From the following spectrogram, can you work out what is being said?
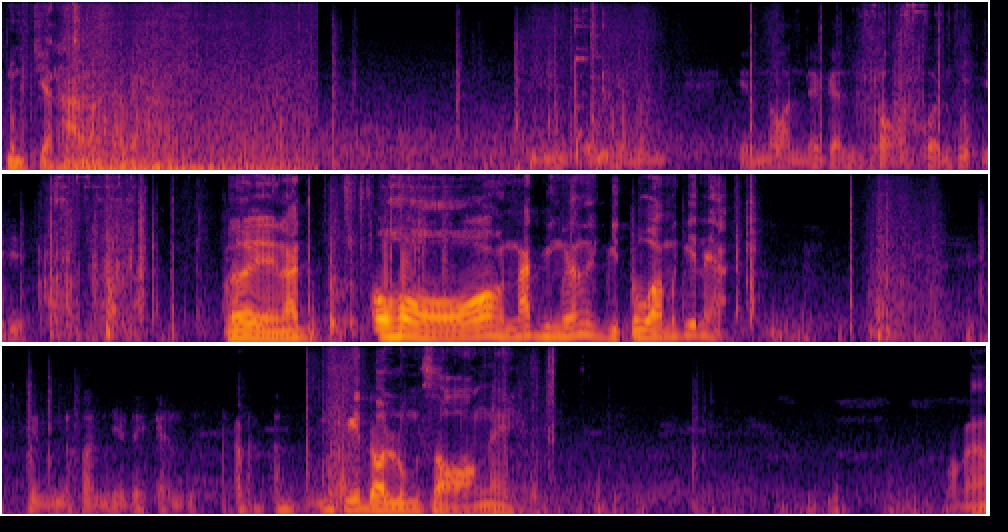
หนุ่มเกียร์ทางเลยไปหาผมเห็นเห็นนอนด้วยกันสองคนเมื่อกี้เฮ้ยนัด โอ้โห นัดยิงไปตั้งแต่กี่ตัวเมื่อกี้เนี่ยเห็ นอนอยู่ด้วยกันเมื่อกี้โดนลุมสองไง บอกแล้ว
